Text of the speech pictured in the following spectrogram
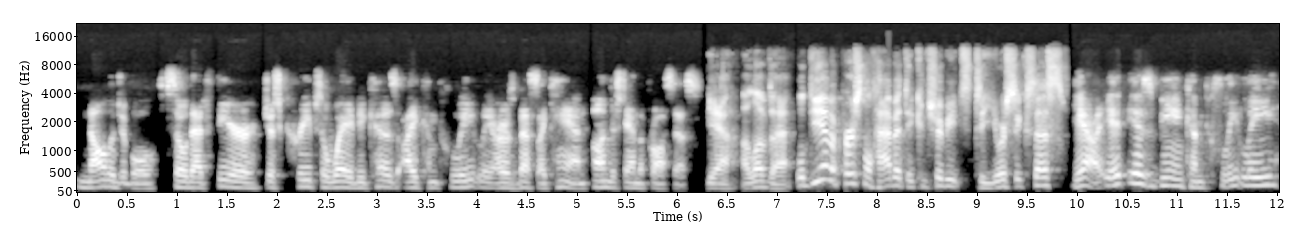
knowledgeable so that fear just creeps away because I completely, or as best I can, understand the process. Yeah, I love that. Well, do you have a personal habit that contributes to your success? Yeah, it is being completely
